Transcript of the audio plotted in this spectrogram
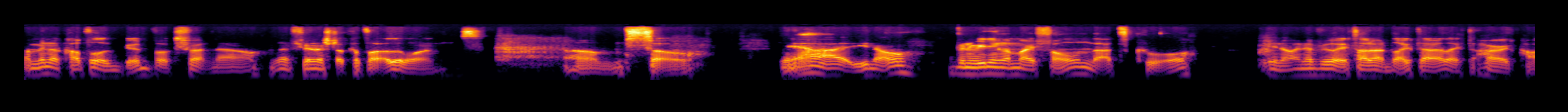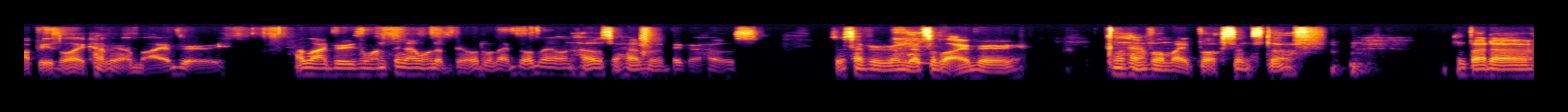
I'm in a couple of good books right now, and I finished a couple other ones. Um, so yeah, you know, been reading on my phone. That's cool. You know, I never really thought I'd like that. I like the hard copies. I like having a library. A library is one thing I want to build. When I build my own house, I have a bigger house. Just have a room that's a library. I'll have all my books and stuff. But uh,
